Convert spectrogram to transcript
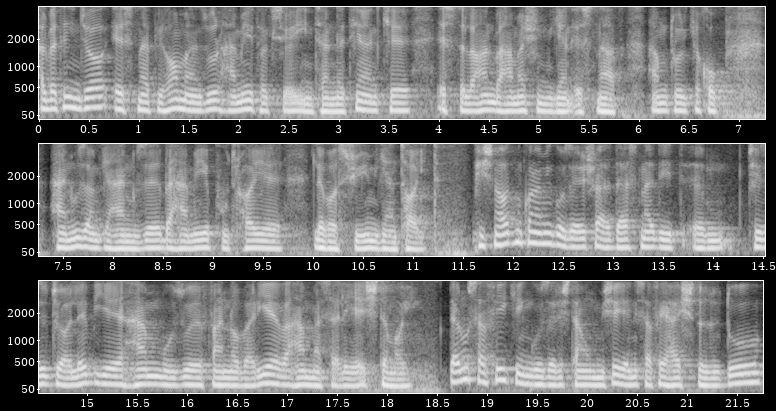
البته اینجا اسنپی ها منظور همه تاکسی های اینترنتی هن که اصطلاحا به همشون میگن اسنپ. همونطوری که خب هنوزم که هنوزه به همه پودرهای لباسشویی میگن تایت. پیشنهاد می‌کنم این گزارش رو از دست ندید. چیز جالبیه هم موضوع فناوریه و هم مسئله اجتماعی. در اون صفحه‌ای که این گزارش تموم میشه یعنی صفحه 82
